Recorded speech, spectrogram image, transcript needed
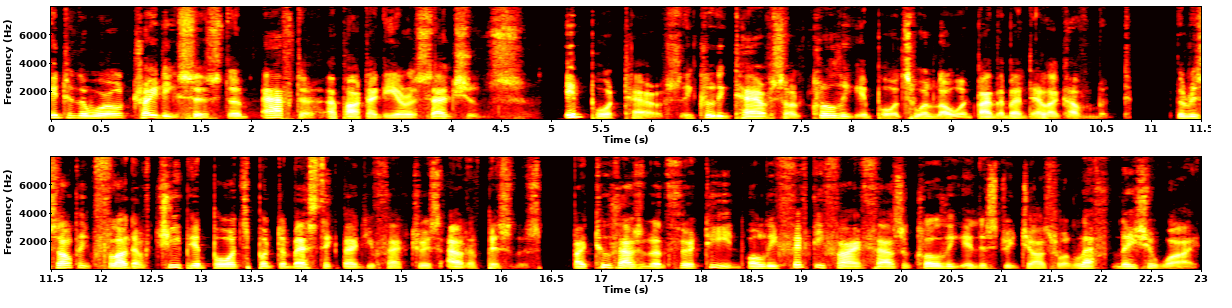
into the world trading system after apartheid-era sanctions. Import tariffs, including tariffs on clothing imports, were lowered by the Mandela government. The resulting flood of cheap imports put domestic manufacturers out of business. By 2013, only 55,000 clothing industry jobs were left nationwide,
